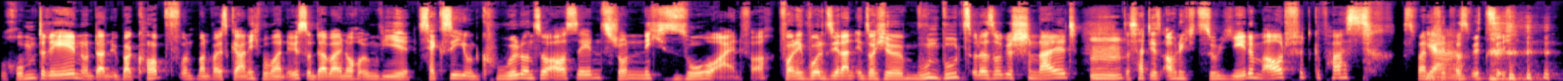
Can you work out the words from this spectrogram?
rumdrehen und dann über Kopf und man weiß gar nicht, wo man ist und dabei noch irgendwie sexy und cool und so aussehen, ist schon nicht so einfach. Vor allem wurden sie dann in solche Moonboots oder so geschnallt. Mhm. Das hat jetzt auch nicht zu jedem Outfit gepasst. Das fand ja. ich etwas witzig.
